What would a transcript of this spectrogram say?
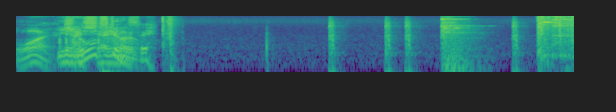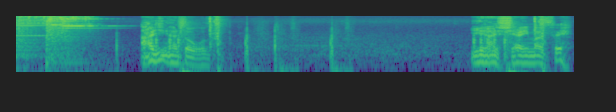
おい気をいらっしつけろよゃいませ。ありがとうございます。いらっしゃいませ。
